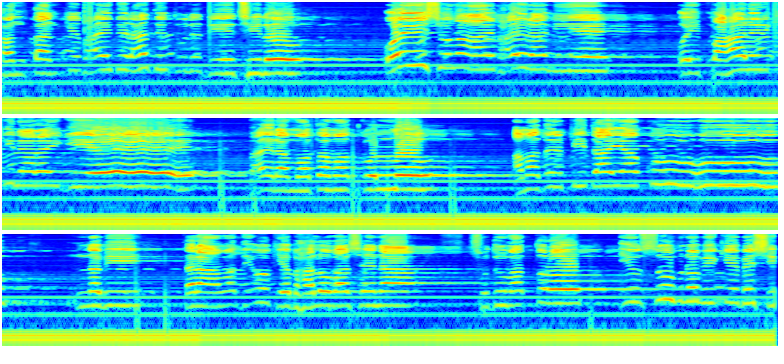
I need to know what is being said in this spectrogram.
সন্তানকে ভাইদের হাতে তুলে দিয়েছিল। ওই সময় ভাইরা নিয়ে ওই পাহাড়ের কিনারায় গিয়ে ভাইরা মতামত করল, আমাদের পিতা ইয়াকুব নবী, তারা আমাদেরকে ভালোবাসে না। শুধুমাত্র ইউসুফ নবীকে বেশি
